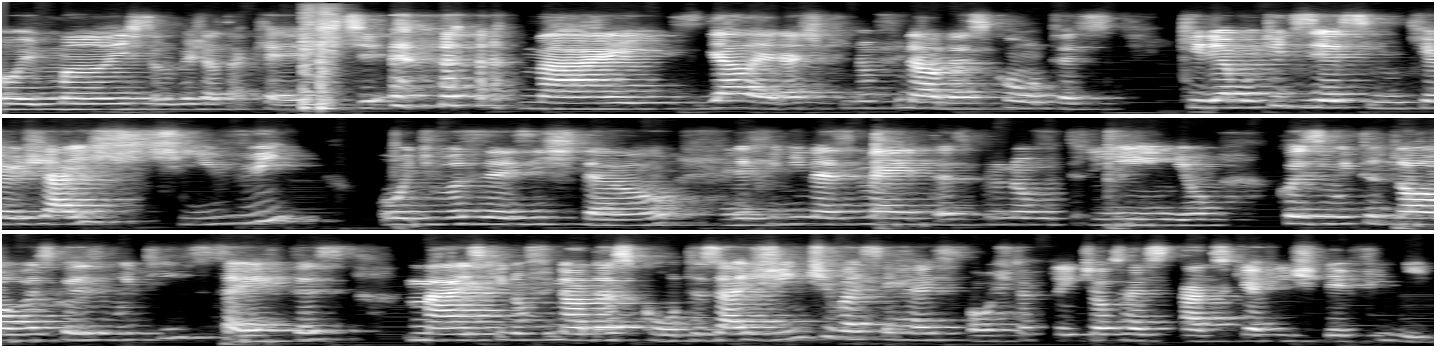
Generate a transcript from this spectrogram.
Oi, mãe, estou no BJCast. Mas, galera, acho que no final das contas, queria muito dizer assim que eu já estive onde vocês estão, definindo as metas para o novo trinho, coisas muito novas, coisas muito incertas, mas que no final das contas a gente vai ser resposta frente aos resultados que a gente definir.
